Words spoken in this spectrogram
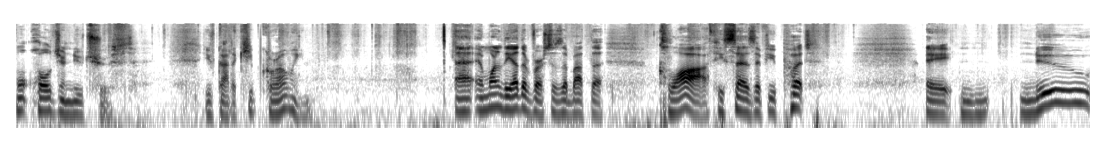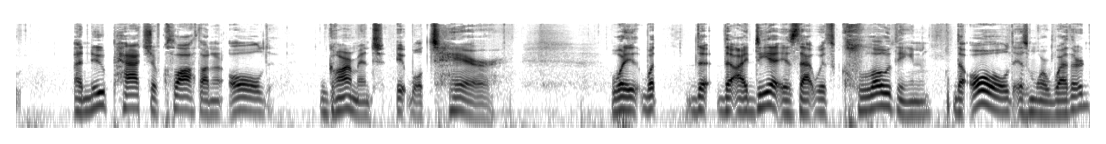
won't hold your new truth. You've got to keep growing. Uh, and one of the other verses about the cloth he says if you put a new a new patch of cloth on an old garment, it will tear. What what the the idea is that with clothing, the old is more weathered.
